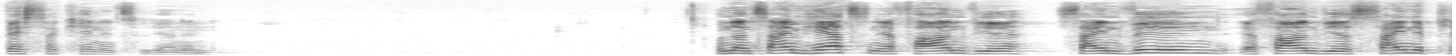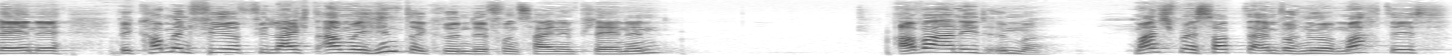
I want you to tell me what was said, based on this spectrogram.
besser kennenzulernen. Und an seinem Herzen erfahren wir seinen Willen, erfahren wir seine Pläne, bekommen wir vielleicht einmal Hintergründe von seinen Plänen, aber auch nicht immer. Manchmal sagt er einfach nur, mach das,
